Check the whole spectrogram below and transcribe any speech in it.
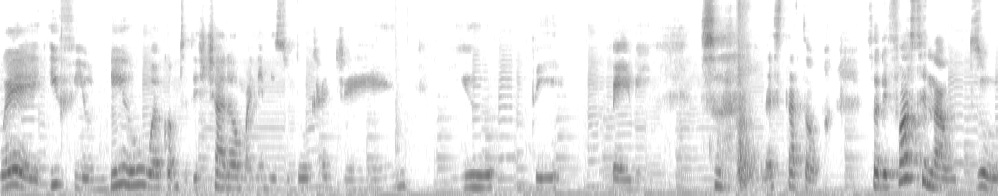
way, if you're new, welcome to this channel. My name is Udoka Jane. You the baby. So let's start up. So the first thing I would do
